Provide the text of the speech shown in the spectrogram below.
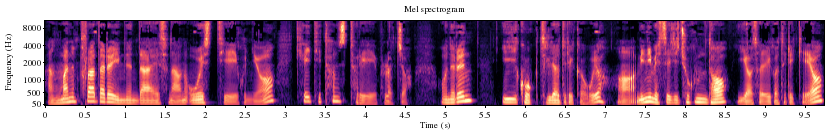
악마는 프라다를 입는다에서 나오는 OST군요. KT 턴스터리 불렀죠. 오늘은 이 곡 들려드릴 거고요. 어, 미니 메시지 조금 더 이어서 읽어드릴게요.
